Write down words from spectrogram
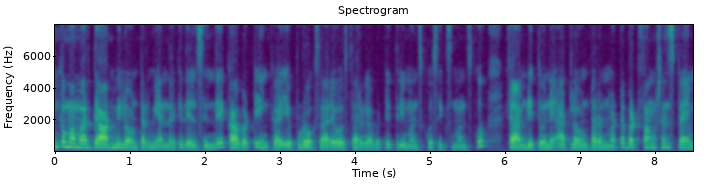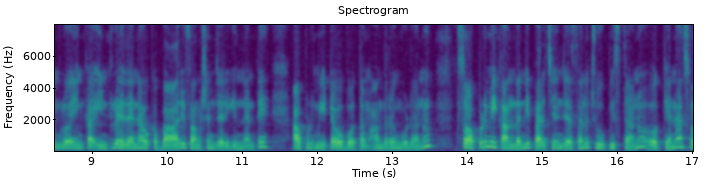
ఇంకా మా మరిది ఆర్మీలో ఉంటారు మీ అందరికీ తెలిసిందే. కాబట్టి ఇంకా ఎప్పుడో ఒకసారి వస్తారు కాబట్టి త్రీ మంత్స్కో సిక్స్ మంత్స్కో ఫ్యామిలీతోనే అట్లా ఉంటారనమాట బట్ ఫంక్షన్స్ టైంలో ఇంకా ఇంట్లో ఏదైనా ఒక భారీ ఫంక్షన్ జరిగిందంటే అప్పుడు మీట్ అవ్వబోతాం అందరం కూడాను. సో అప్పుడు మీకు అందరినీ పరిచయం చేస్తాను చూపిస్తాను. ఓకేనా సో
